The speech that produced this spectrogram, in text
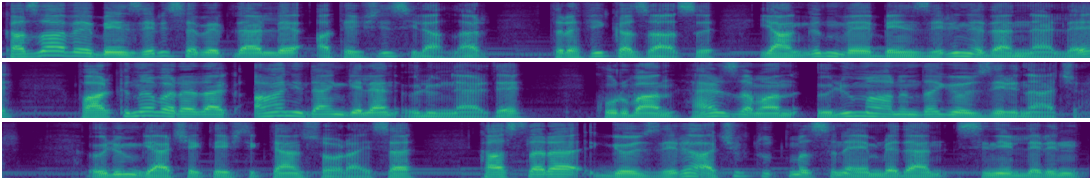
Kaza ve benzeri sebeplerle ateşli silahlar, trafik kazası, yangın ve benzeri nedenlerle farkına vararak aniden gelen ölümlerde kurban her zaman ölüm anında gözlerini açar. Ölüm gerçekleştikten sonra ise kaslara gözleri açık tutmasını emreden sinirlerin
